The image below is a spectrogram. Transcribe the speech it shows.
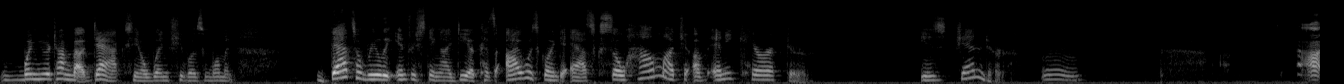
when you were talking about Dax, you know, when she was a woman. That's a really interesting idea because I was going to ask. So, how much of any character is gender? Uh,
